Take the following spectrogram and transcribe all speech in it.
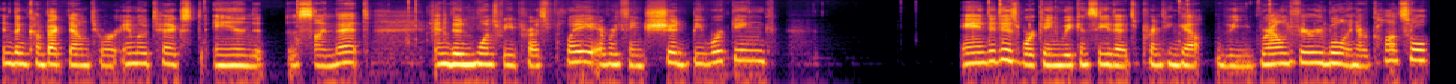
And then come back down to our ammo text and assign that. And then once we press play, everything should be working. And it is working. We can see that it's printing out the ground variable in our console.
